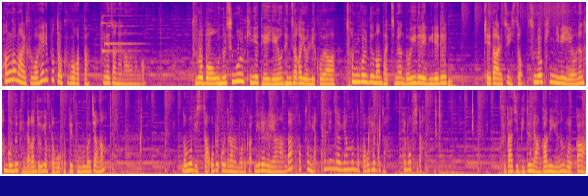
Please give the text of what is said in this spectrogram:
황금알 그거 해리포터 그거 같다. 불의 잔에 나오는 거. 들어봐 오늘 스몰킹의 대예언 행사가 열릴 거야. 천 골드만 바치면 너희들의 미래를 죄다 알 수 있어. 스몰킹님의 예언은 한 번도 빗나간 적이 없다고. 어때 궁금하지 않아? 너무 비싸. 500골드라면 모를까. 미래를 예언한다? 허풍이야. 틀린 적이 한 번도 없다고 해보자. 해봅시다. 그다지 믿음이 안 가는 이유는 뭘까?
